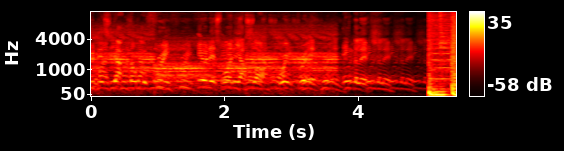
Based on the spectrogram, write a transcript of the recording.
Michael Dizzy yacht number three. Hear this y'all saw. Great Britain, English.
